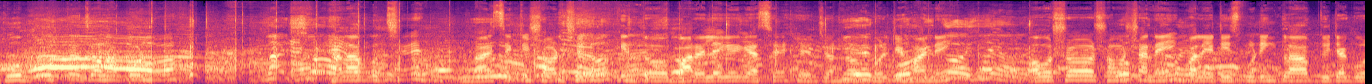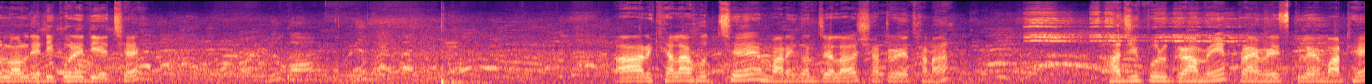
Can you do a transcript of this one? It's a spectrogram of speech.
খুব উত্তেজনাপূর্ণ খেলা হচ্ছে। নাইস একটি শট ছিল, কিন্তু বারে লেগে গেছে, এর জন্য গোলটি হয়নি। অবশ্য সমস্যা নেই, বলে এটি স্পোর্টিং ক্লাব দুইটা গোল অলরেডি করে দিয়েছে। আর খেলা হচ্ছে মানিকগঞ্জ জেলা সাটুরিয়া থানা, হাজিপুর গ্রামে প্রাইমারি স্কুলের মাঠে।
